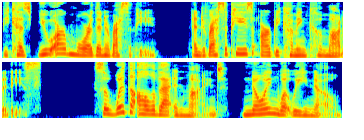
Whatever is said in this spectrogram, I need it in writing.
because you are more than a recipe and recipes are becoming commodities. So with all of that in mind, knowing what we know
